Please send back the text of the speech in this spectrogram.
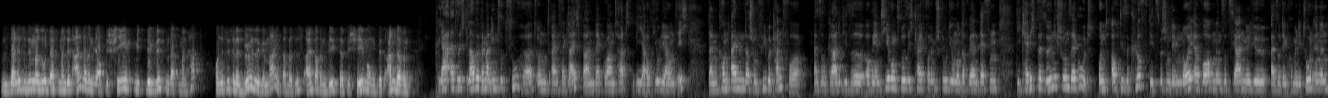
dann ist es immer so, dass man den anderen ja auch beschämt mit dem Wissen, das man hat. Und es ist ja nicht böse gemeint, aber es ist einfach ein Weg der Beschämung des anderen. Ja, also ich glaube, wenn man ihnen so zuhört und einen vergleichbaren Background hat, wie ja auch Julia und ich, dann kommt einem da schon viel bekannt vor. Also gerade diese Orientierungslosigkeit vor dem Studium und auch währenddessen, die kenne ich persönlich schon sehr gut. Und auch diese Kluft, die zwischen dem neu erworbenen sozialen Milieu, also den KommilitonInnen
